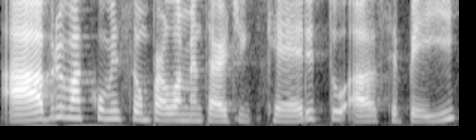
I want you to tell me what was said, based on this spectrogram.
abre uma comissão parlamentar de inquérito, a CPI,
